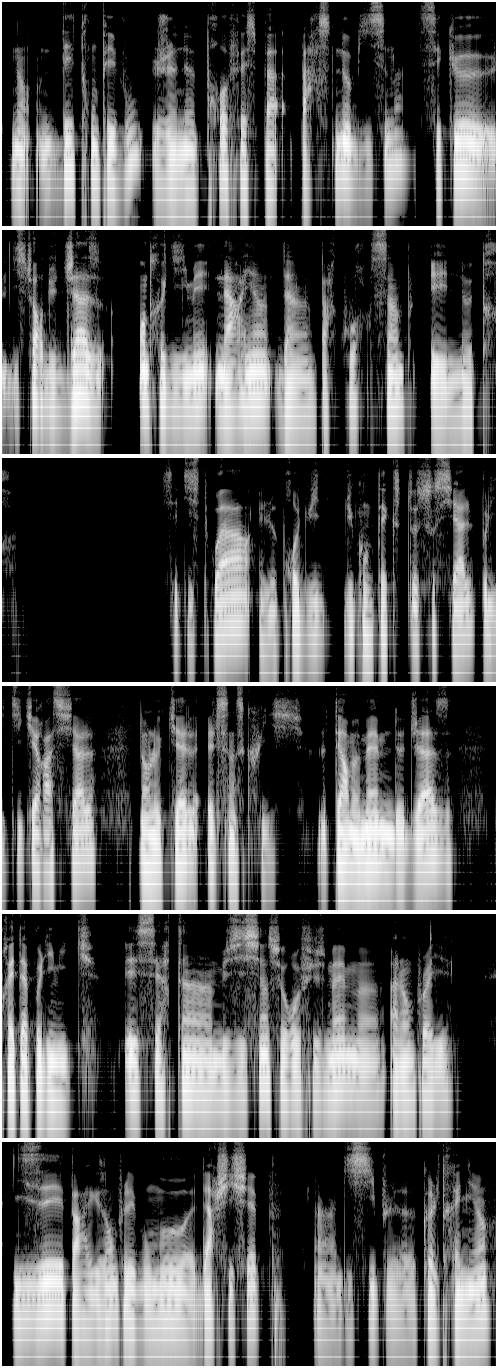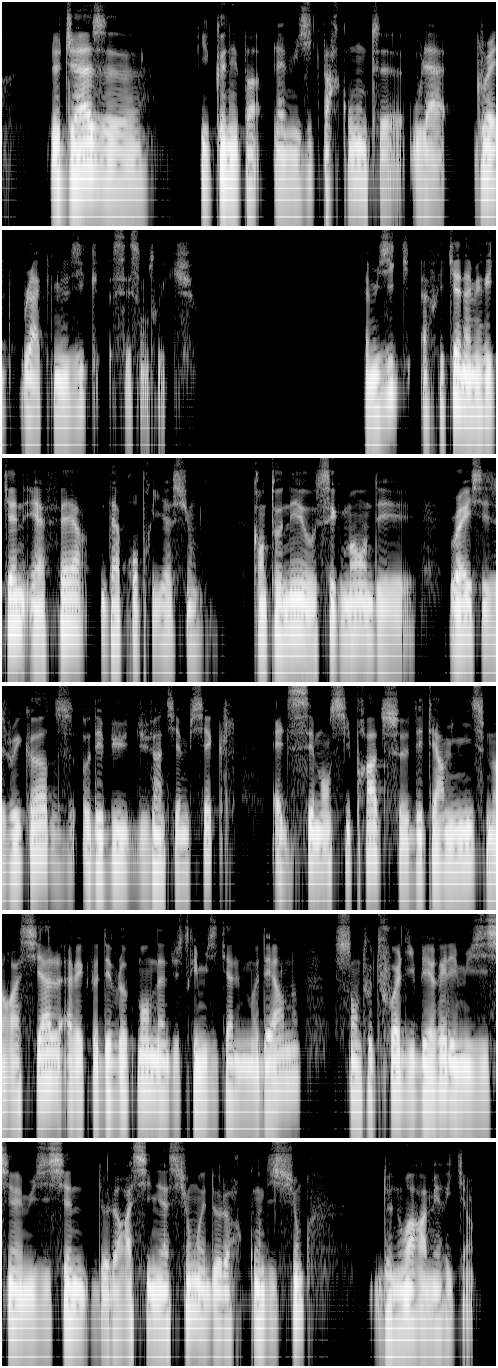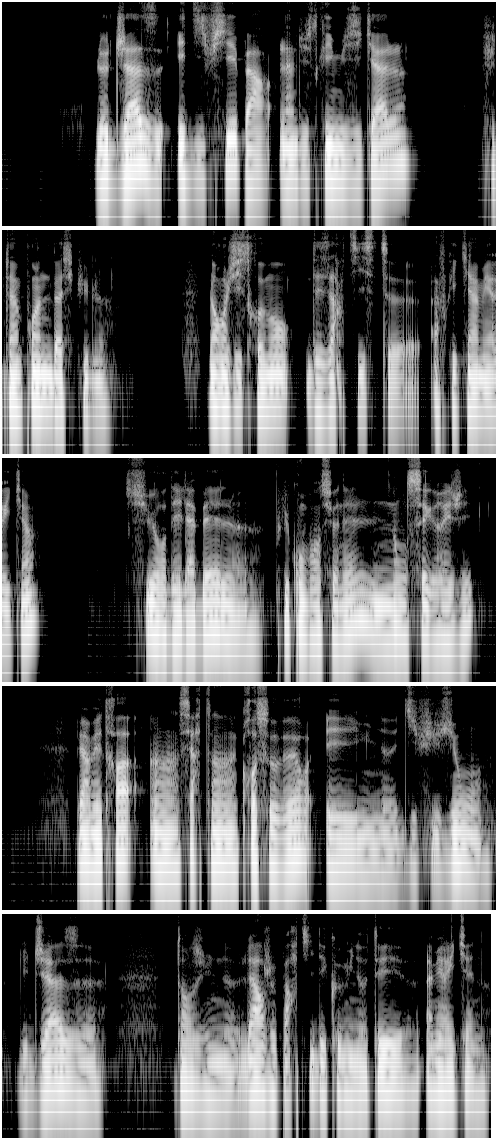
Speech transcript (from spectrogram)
Non, détrompez-vous, je ne professe pas par snobisme, c'est que l'histoire du jazz, entre guillemets, n'a rien d'un parcours simple et neutre. Cette histoire est le produit du contexte social, politique et racial dans lequel elle s'inscrit. Le terme même de jazz prête à polémique et certains musiciens se refusent même euh, à l'employer. Lisez par exemple les bons mots euh, d'Archie Shep, un disciple euh, coltranien. Le jazz, il connaît pas. La musique par contre, ou la Great Black Music, c'est son truc. La musique africaine-américaine est affaire d'appropriation. Cantonnée au segment des Races Records au début du XXe siècle, elle s'émancipera de ce déterminisme racial avec le développement de l'industrie musicale moderne, sans toutefois libérer les musiciens et musiciennes de leur assignation et de leurs conditions de noirs américains. Le jazz, édifié par l'industrie musicale, fut un point de bascule. L'enregistrement des artistes euh, africains-américains sur des labels plus conventionnels, non ségrégés, permettra un certain crossover et une diffusion du jazz dans une large partie des communautés américaines.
